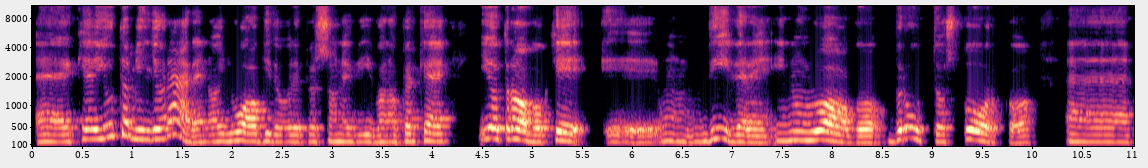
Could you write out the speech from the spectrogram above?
eh, che aiuta a migliorare no, i luoghi dove le persone vivono, perché io trovo che eh, un, vivere in un luogo brutto, sporco, eh,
